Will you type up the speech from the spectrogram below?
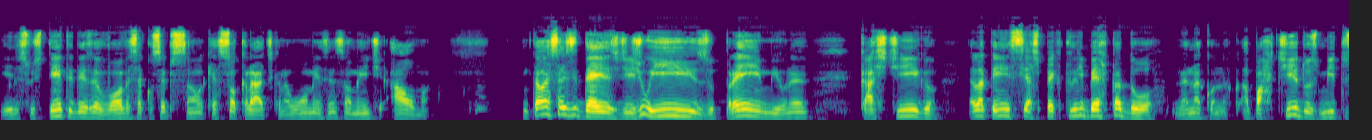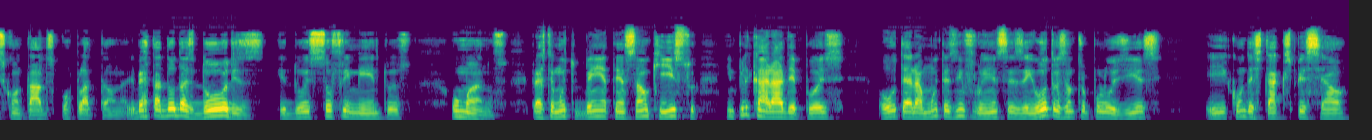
ele sustenta e desenvolve essa concepção que é socrática, né, o homem é essencialmente alma. Então essas ideias de juízo, prêmio, né, castigo, ela tem esse aspecto libertador, né, na, a partir dos mitos contados por Platão. Né, libertador das dores e dos sofrimentos humanos. Prestem muito bem atenção que isso implicará depois ou terá muitas influências em outras antropologias e com destaque especial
